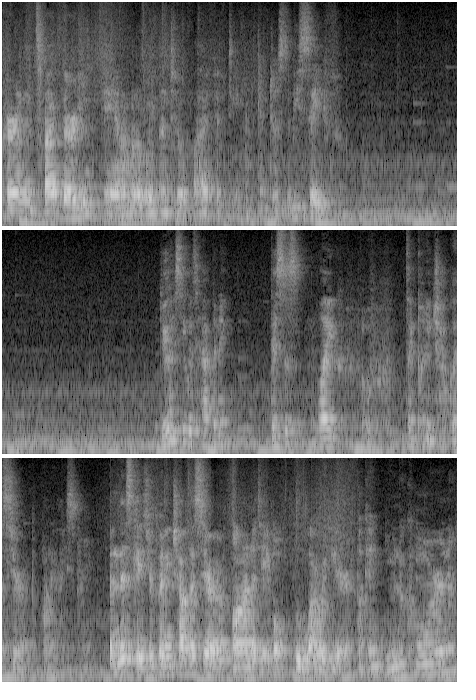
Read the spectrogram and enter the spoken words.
currently it's 5.30 and I'm gonna wait until 5.50. And just to be safe, do you guys see what's happening? This is like, it's like putting chocolate syrup on an ice cream. In this case, you're putting chocolate syrup on a table. Ooh, while we're here, fucking unicorn.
